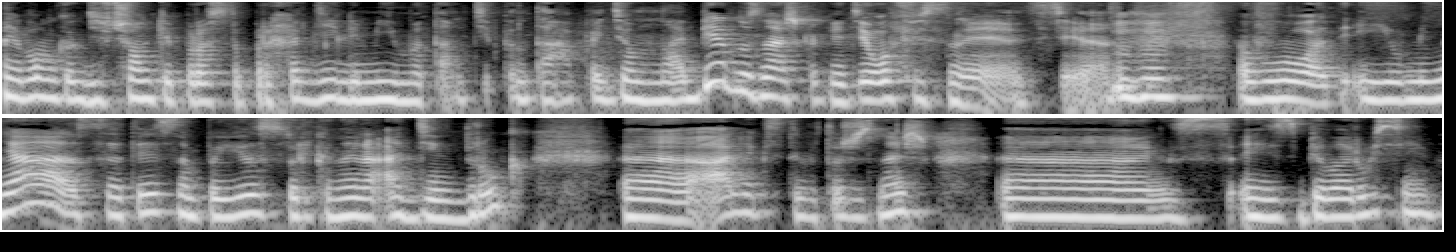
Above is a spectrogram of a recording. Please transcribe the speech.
я помню, как девчонки просто проходили мимо, там, типа, да, пойдем на обед, ну, знаешь, как эти офисные все. Uh-huh. Вот. И у меня, соответственно, появился только, наверное, один друг. Э, Алекс, ты его тоже знаешь, э, из, из Беларуси.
